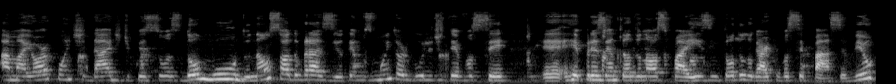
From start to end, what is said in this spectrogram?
a maior quantidade de pessoas do mundo, não só do Brasil. Temos muito orgulho de ter você é, representando o nosso país em todo lugar que você passa, viu?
